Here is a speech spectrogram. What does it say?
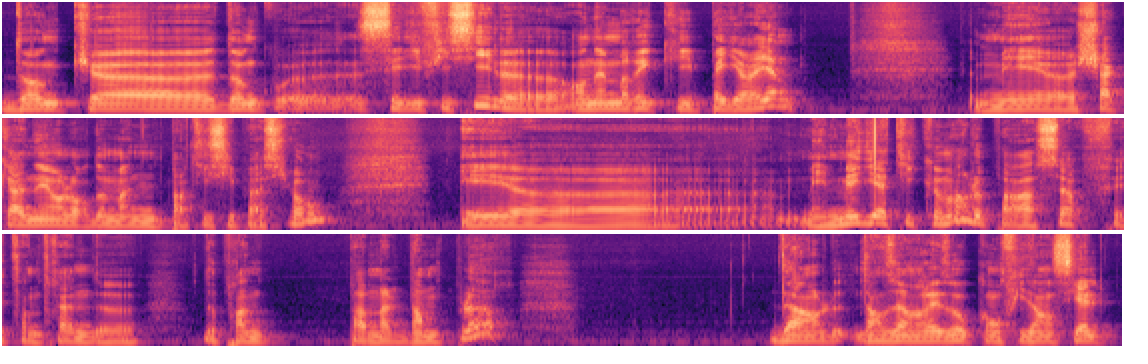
Donc, euh, donc euh, c'est difficile. On aimerait qu'ils payent rien. Mais euh, chaque année, on leur demande une participation. Et, mais médiatiquement, le parasurf est en train de, prendre pas mal d'ampleur. Dans, dans, un réseau confidentiel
